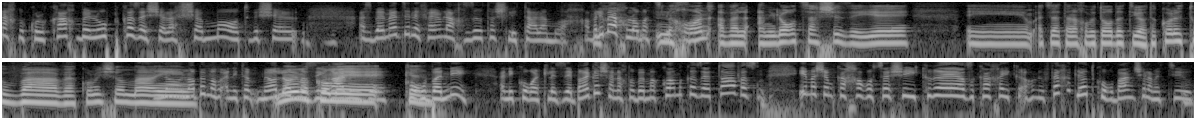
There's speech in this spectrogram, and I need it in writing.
אנחנו כל כך בלופ כזה של האשמות ושל... אז באמת זה לפעמים להחזיר את השליטה למוח. אבל אם אנחנו לא מצליחות... נכון, אבל אני לא רוצה שזה יהיה... אמ, את יודעת, אנחנו בתור דתיות, הכל לטובה והכל משמיים. לא, לא במקום, אני מאוד לא מאוד מזהירה מזה. אה, כן. קורבני, אני קוראת לזה. ברגע שאנחנו במקום כזה, טוב, אז אם השם ככה רוצה שיקרה, אז ככה יקרה. אני הופכת להיות קורבן של המציאות.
